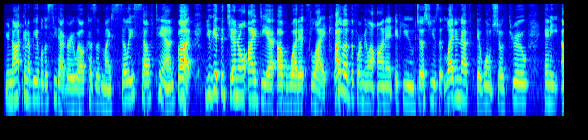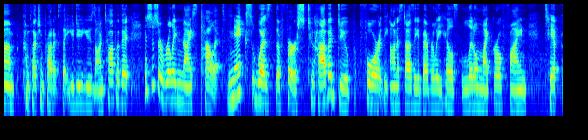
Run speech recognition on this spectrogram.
You're not going to be able to see that very well because of my silly self-tan, but you get the general idea of what it's like. I love the formula on it. If you just use it light enough, it won't show through any um, complexion products that you do use on top of it. It's just a really nice palette. NYX was the first to have a dupe for the Anastasia Beverly Hills Little Micro Fine Tip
